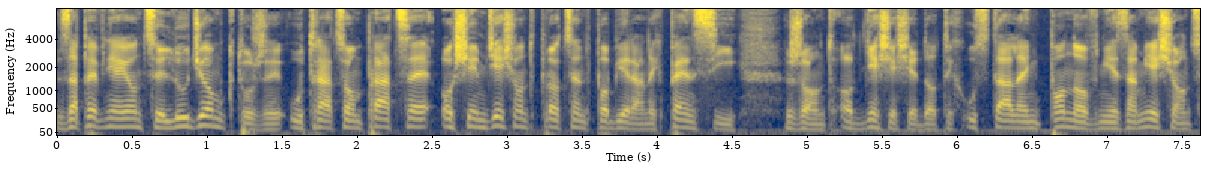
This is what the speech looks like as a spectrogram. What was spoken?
zapewniający ludziom, którzy utracą pracę, 80% pobieranych pensji. Rząd odniesie się do tych ustaleń ponownie za miesiąc.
